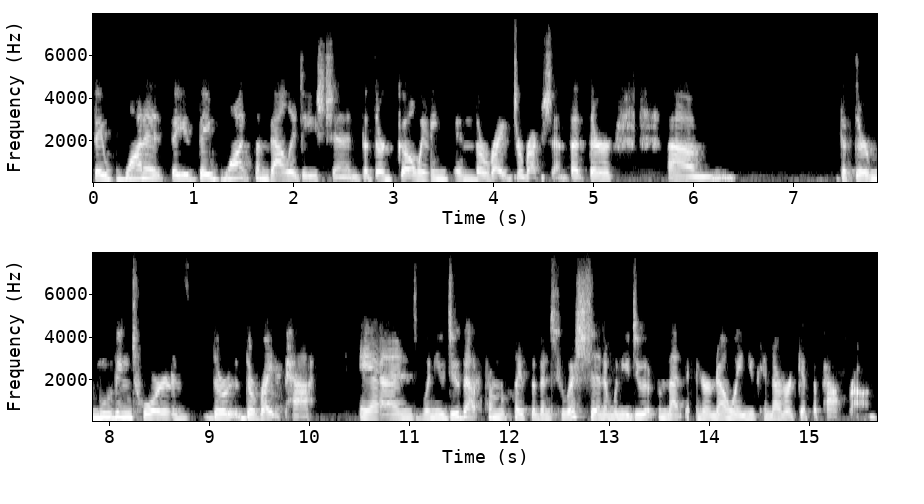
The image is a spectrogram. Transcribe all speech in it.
they want it, they, they want some validation that they're going in the right direction, that they're, um, that they're moving towards the, the right path. And when you do that from a place of intuition and when you do it from that inner knowing, you can never get the path wrong.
